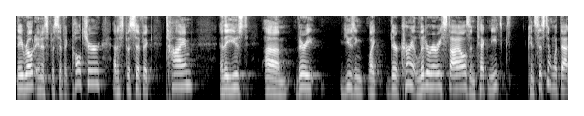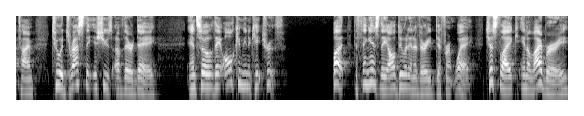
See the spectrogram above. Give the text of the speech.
They wrote in a specific culture, at a specific time, and they used um, very, using like their current literary styles and techniques consistent with that time to address the issues of their day. And so they all communicate truth. But the thing is, they all do it in a very different way. Just like in a library,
